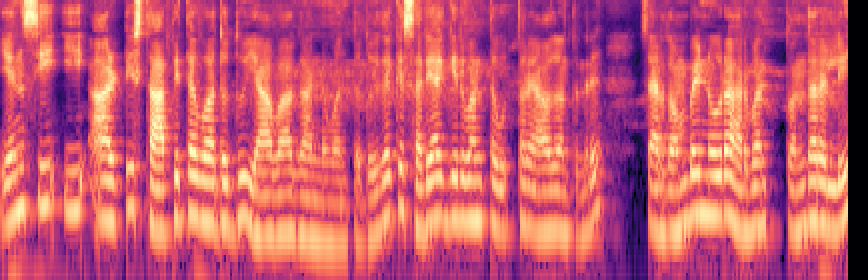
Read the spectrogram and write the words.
N C E R T ಸ್ಥಾಪಿತವಾದದ್ದು ಯಾವಾಗ ಅನ್ನುವಂಥದ್ದು. ಇದಕ್ಕೆ ಸರಿಯಾಗಿರುವಂಥ ಉತ್ತರ ಯಾವುದು ಅಂತಂದರೆ ಸಾವಿರದ ಒಂಬೈನೂರ ಅರವತ್ತೊಂದರಲ್ಲಿ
